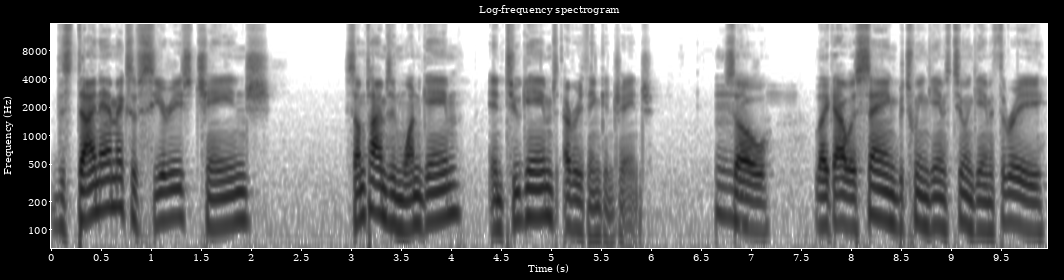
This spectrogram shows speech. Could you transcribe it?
this dynamics of series change sometimes in one game, in two games, everything can change. Mm. So, like I was saying, between games two and game three,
